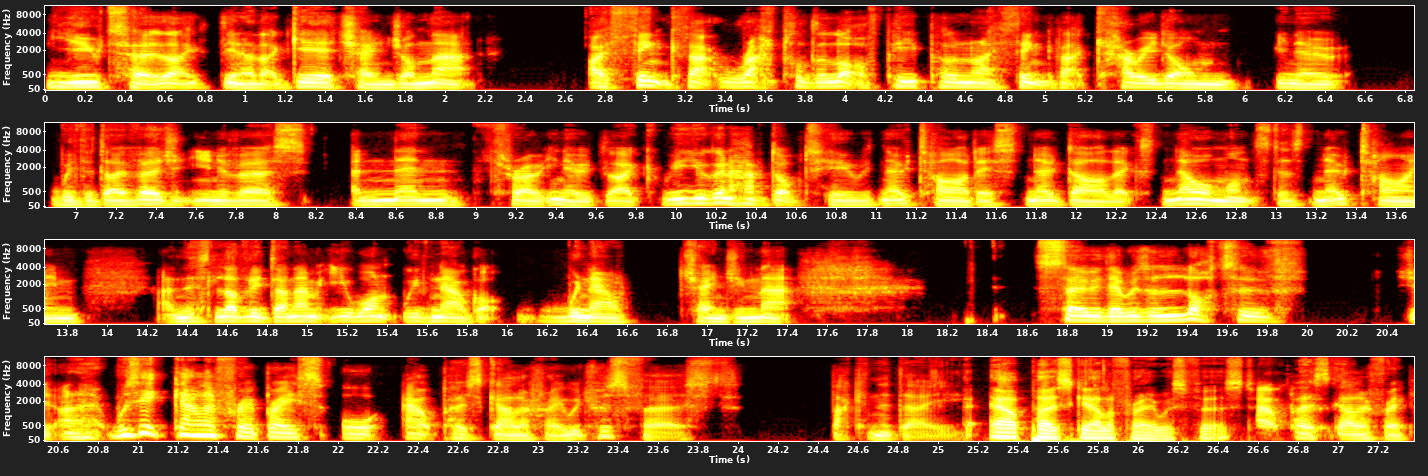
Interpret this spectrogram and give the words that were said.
u-turn like you know that gear change on that i think that rattled a lot of people. And i think that carried on you know with the divergent universe and then throw you know like you're going to have doctor who with no tardis no daleks no monsters no time and this lovely dynamic you want. We've now got we're now changing that. So there was a lot of Uh, was it Gallifrey Base or Outpost Gallifrey, which was first back in the day? Outpost Gallifrey was first. Outpost Gallifrey.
